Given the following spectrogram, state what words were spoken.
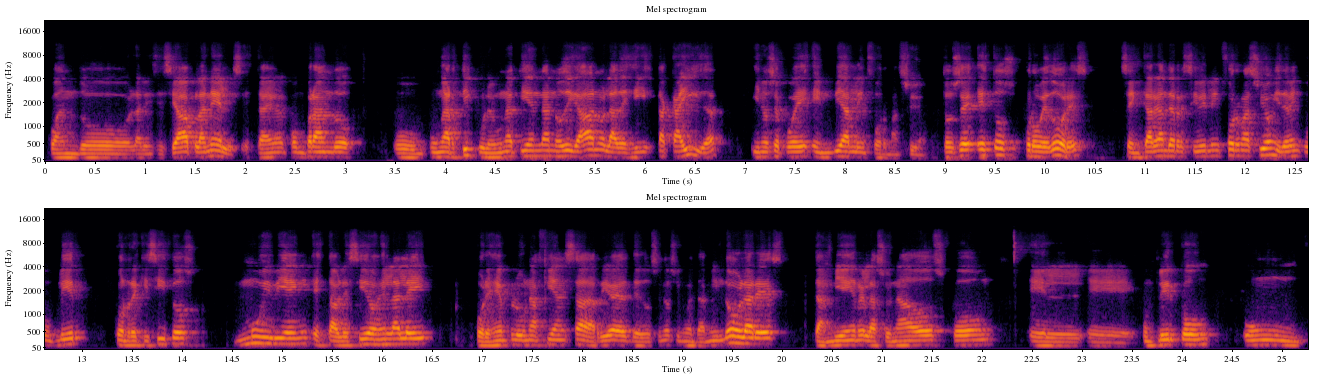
cuando la licenciada Planels está comprando un, artículo en una tienda, no diga, ah, no, la DGI está caída y no se puede enviar la información. Entonces, estos proveedores se encargan de recibir la información y deben cumplir con requisitos muy bien establecidos en la ley, por ejemplo, una fianza de arriba de 250 mil dólares, también relacionados con el eh, cumplir con un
